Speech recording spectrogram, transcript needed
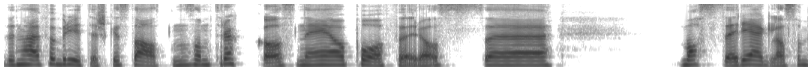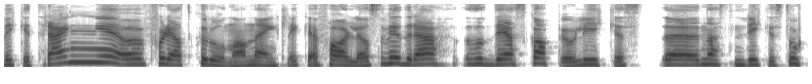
den her forbryterske staten som trykker oss ned og påfører oss eh, masse regler som vi ikke trenger, fordi at koronaen egentlig ikke er farlig, osv. Det skaper jo like, eh, nesten like stort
